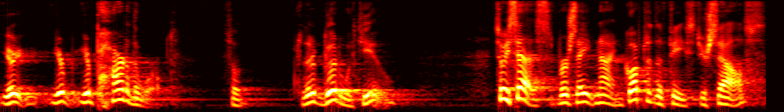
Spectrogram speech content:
you're, you're, you're part of the world. So, so they're good with you. So he says, verse 8 and 9, Go up to the feast yourselves.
